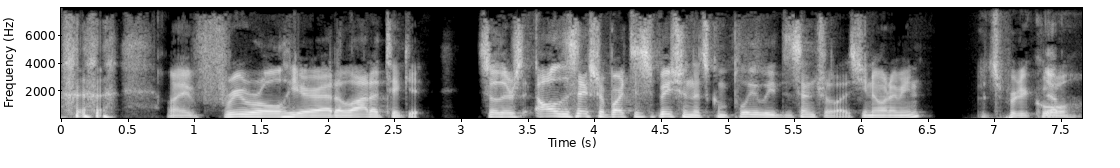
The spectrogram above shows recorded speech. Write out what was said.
my free roll here at a lotto ticket. So there's all this extra participation that's completely decentralized. You know what I mean? It's pretty cool.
